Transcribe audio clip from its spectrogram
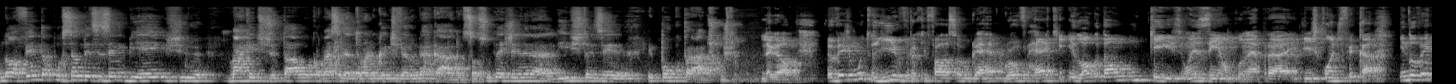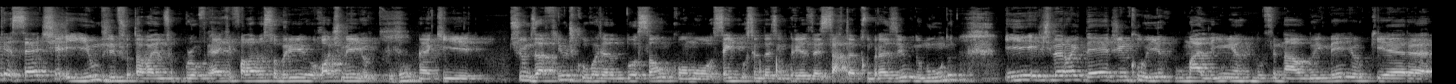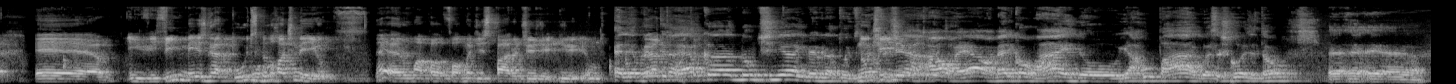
90% desses MBAs de marketing digital ou comércio eletrônico que a gente vê no mercado. São super generalistas e, e pouco práticos. Legal. Eu vejo muito livro que fala sobre growth hacking e logo dá um, case, um exemplo, né, para a gente quantificar. Em 97, e um dos livros que eu estava lendo sobre growth hacking falava sobre o Hotmail, uhum. né, que tinha um desafio de curva de adoção, como 100% das empresas, das startups no Brasil e no mundo, e eles tiveram a ideia de incluir uma linha no final do e-mail que era é, envie e-mails gratuitos pelo Hotmail. É, era uma plataforma de disparo de. de, de um é, lembrando que na época não tinha e-mail gratuito. Não né? tinha e-mail gratuito. AOL, América Online, o Yahoo Pago, essas coisas. Então, é, é,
